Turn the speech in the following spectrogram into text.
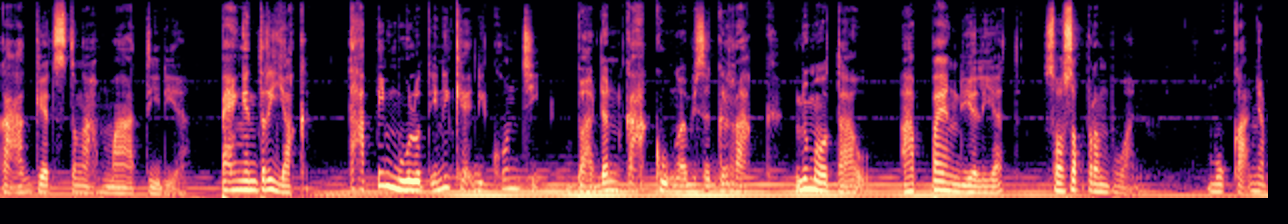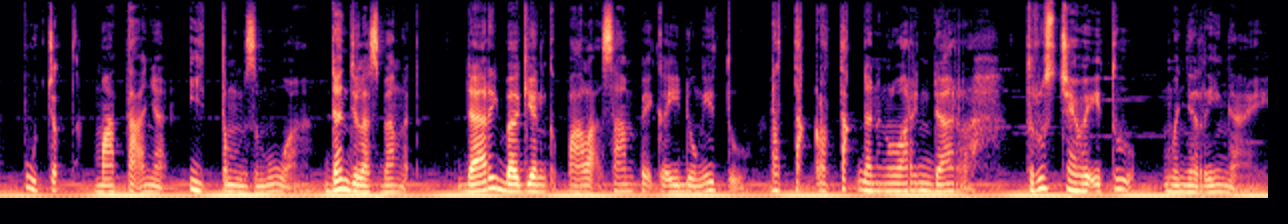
kaget setengah mati dia. Pengen teriak, tapi mulut ini kayak dikunci. Badan kaku gak bisa gerak. Lu mau tahu apa yang dia lihat? Sosok perempuan. Mukanya pucet, matanya hitam semua. Dan jelas banget, dari bagian kepala sampai ke hidung itu retak-retak dan ngeluarin darah. Terus cewek itu menyeringai.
